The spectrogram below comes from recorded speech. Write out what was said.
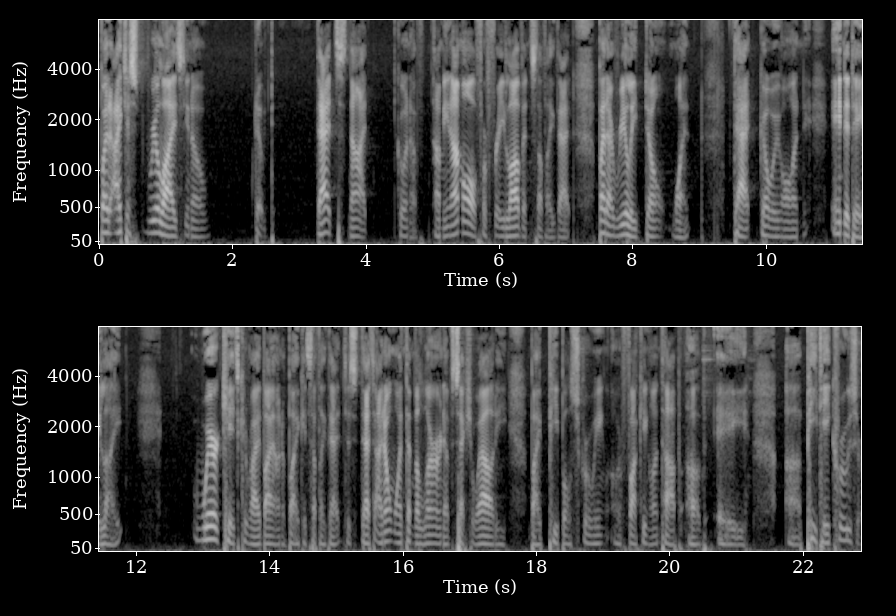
but I just realized, you know, that's not good enough. I mean, I'm all for free love and stuff like that, but I really don't want that going on in the daylight where kids can ride by on a bike and stuff like that. Just that's I don't want them to learn of sexuality by people screwing or fucking on top of a uh, PT Cruiser.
